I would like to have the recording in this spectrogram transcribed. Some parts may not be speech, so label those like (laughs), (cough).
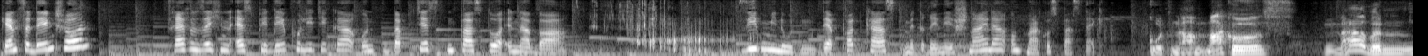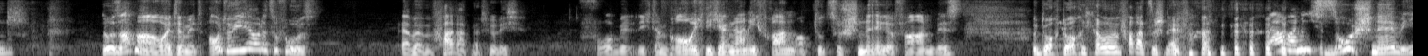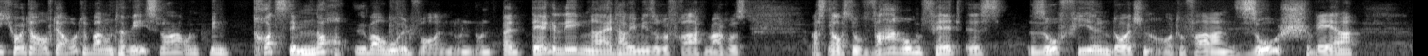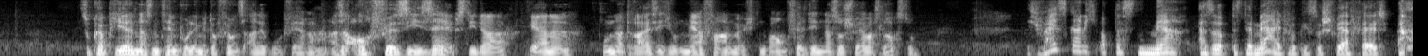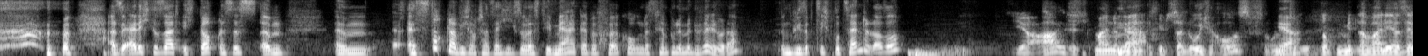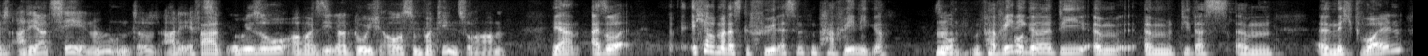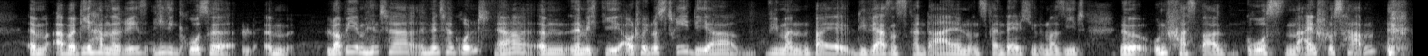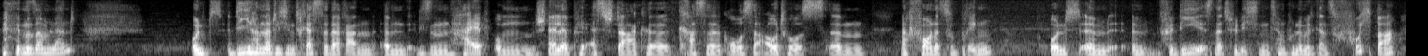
Kennst du den schon? Treffen sich ein SPD-Politiker und ein Baptistenpastor in der Bar. Sieben Minuten, der Podcast mit René Schneider und Markus Bastek. Guten Abend, Markus. Guten Abend. Du sag mal, heute mit Auto hier oder zu Fuß? Ja, mit dem Fahrrad natürlich. Vorbildlich. Dann brauche ich dich ja gar nicht fragen, ob du zu schnell gefahren bist. Doch, doch, ich kann mit dem Fahrrad zu schnell fahren. (laughs) Ja, aber nicht so schnell, wie ich heute auf der Autobahn unterwegs war und bin trotzdem noch überholt worden. Und, und bei der Gelegenheit habe ich mir so gefragt, Markus, was glaubst du, warum fällt es so vielen deutschen Autofahrern so schwer zu kapieren, dass ein Tempolimit doch für uns alle gut wäre? Also auch für sie selbst, die da gerne 130 und mehr fahren möchten. Warum fällt denen das so schwer? Was glaubst du? Ich weiß gar nicht, ob das mehr, also ob das der Mehrheit wirklich so schwer fällt. (laughs) also ehrlich gesagt, ich glaube, das ist, ähm, ähm, es ist doch, glaube ich, auch tatsächlich so, dass die Mehrheit der Bevölkerung das Tempolimit will, oder? Irgendwie 70 Prozent oder so? Ja, ich meine, mehr ja, gibt es da durchaus. Und ja. ich glaube mittlerweile ja selbst ADAC ne? und äh, ADFC ah, sowieso, aber die da durchaus Sympathien zu haben. Ja, also ich habe immer das Gefühl, es sind ein paar wenige, so, hm. ein paar wenige, okay. die, ähm, ähm, die das ähm, äh, nicht wollen, ähm, aber die haben eine ries riesengroße ähm, Lobby im, Hinter im Hintergrund, ja, ähm, nämlich die Autoindustrie, die ja, wie man bei diversen Skandalen und Skandälchen immer sieht, einen unfassbar großen Einfluss haben (laughs) in unserem Land. Und die haben natürlich Interesse daran, ähm, diesen Hype um schnelle, PS-starke, krasse, große Autos ähm, nach vorne zu bringen. Und ähm, ähm, für die ist natürlich ein Tempolimit ganz furchtbar,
